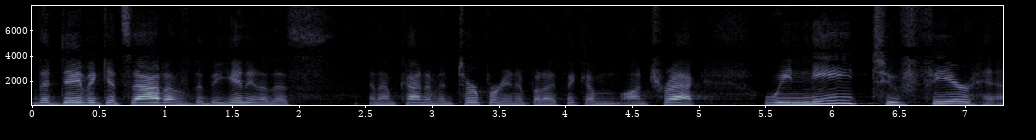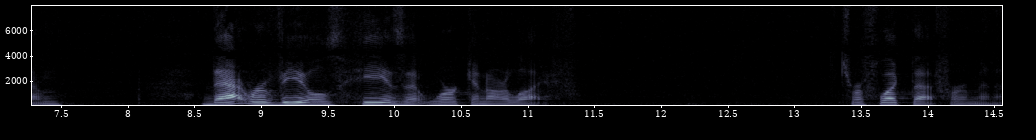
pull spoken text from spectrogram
that David gets out of the beginning of this, and I'm kind of interpreting it, but I think I'm on track. We need to fear Him. That reveals He is at work in our life. Let's reflect that for a minute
